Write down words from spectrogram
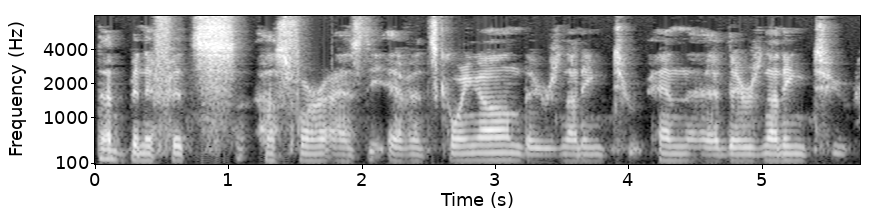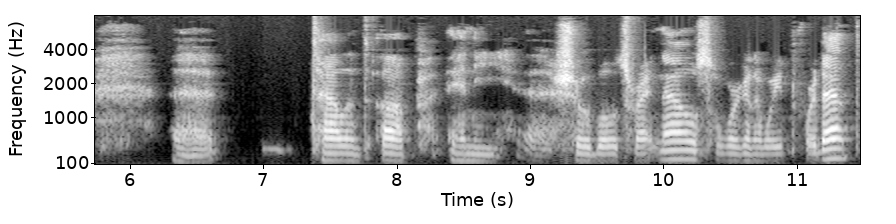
that benefits as far as the events going on. There's nothing to and uh, there's nothing to uh, talent up any uh, showboats right now, so we're gonna wait for that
